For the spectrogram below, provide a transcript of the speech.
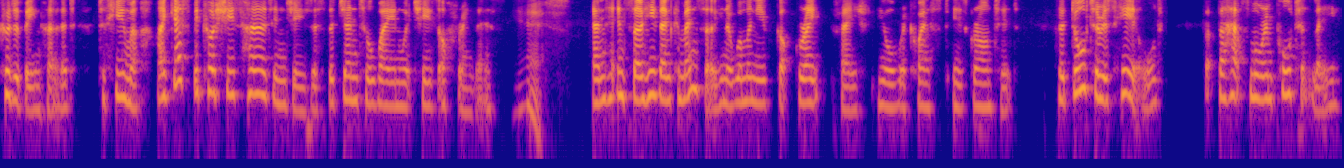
could have been heard, to humour. I guess because she's heard in Jesus the gentle way in which he's offering this. Yes. And, and so he then commends her, you know, woman, you've got great faith, your request is granted. Her daughter is healed, but perhaps more importantly,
